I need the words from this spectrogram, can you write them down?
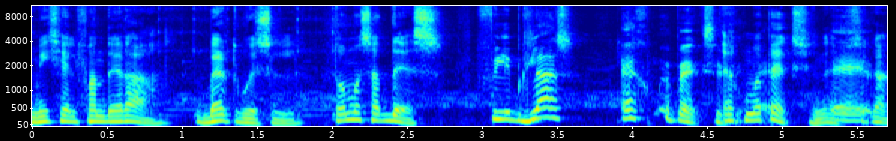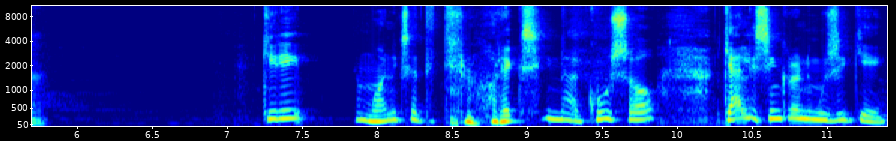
Μίχελ Φαν ντερ Άα, Μπέρτουισλ, Τόμας Αντές. Φίλιπ Γκλάς, Έχουμε παίξει. Έχουμε παίξει, ναι, ε, φυσικά. κύριε, μου ανοίξατε την όρεξη να ακούσω και άλλη σύγχρονη μουσική.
